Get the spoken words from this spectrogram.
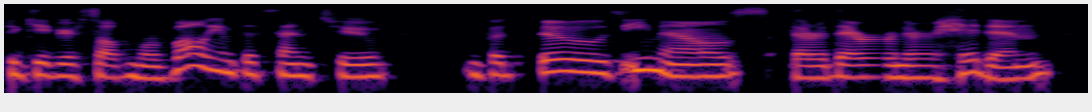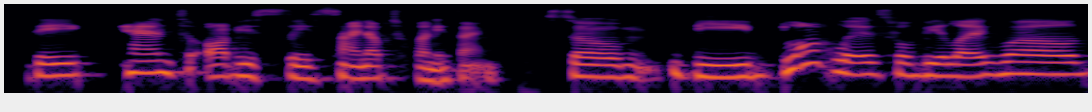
to give yourself more volume to send to. But those emails that are there and they're hidden, they can't obviously sign up to anything. So the block list will be like, well,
